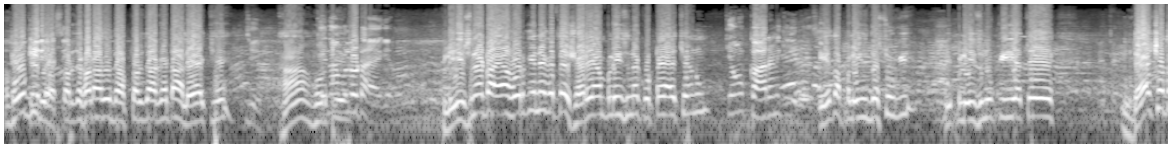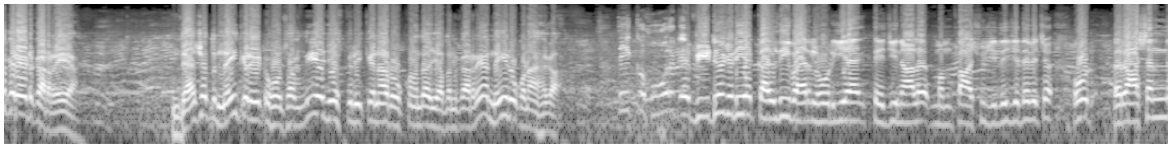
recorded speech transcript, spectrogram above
ਹੋ ਕੀ ਰਿਹਾ ਸੀ ਦਫ਼ਤਰ 'ਚ ਖੜਾ ਸੀ ਦਫ਼ਤਰ ਜਾ ਕੇ ਢਾਲਿਆ ਇੱਥੇ। ਜੀ। ਹਾਂ ਕਿਹਨਾਂ ਕੀ ਵੱਲੋਂ ਢਾਇਆ ਗਿਆ? ਪੁਲਿਸ ਨੇ ਢਾਇਆ ਹੋਰ ਕਿਹਨੇ ਕਿਤੇ? ਸ਼ਰਿਆਂ ਪੁਲਿਸ ਨੇ ਕੁੱਟਿਆ ਇੱਥੇ ਨੂੰ। ਕਿਉਂ? ਕਾਰਨ ਕੀ ਰਿਹਾ ਇਹ ਤਾਂ ਪੁਲਿਸ ਦੱਸੂਗੀ ਵੀ ਪੁਲਿਸ ਨੂੰ ਕੀ ਹੈ ਤੇ ਦਹਿਸ਼ਤ ਕ੍ਰੀਏਟ ਕਰ ਰਹੇ ਆ। ਦਹਿਸ਼ਤ ਨਹੀਂ ਕ੍ਰੀਏਟ ਹੋ ਸਕਦੀ ਹੈ ਜਿਸ ਤਰੀਕੇ ਨਾਲ ਰੋਕਣ ਦਾ ਯਤਨ ਕਰ ਰਿਹਾ ਨਹੀਂ ਰੁਕਣਾ ਹੈਗਾ। ਤੇ ਇੱਕ ਹੋਰ ਵੀਡੀਓ ਜਿਹੜੀ ਹੈ ਕੱਲ ਦੀ ਵਾਇਰਲ ਹੋ ਰਹੀ ਹੈ ਤੇਜ਼ੀ ਨਾਲ ਮਮਤਾ ਆਸ਼ੂ ਜੀ ਦੀ ਜਿਹਦੇ ਵਿੱਚ ਉਹ ਰਾਸ਼ਨ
